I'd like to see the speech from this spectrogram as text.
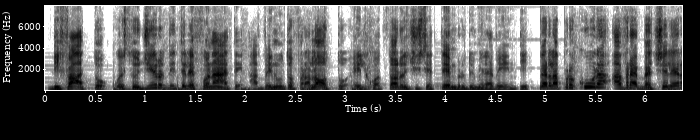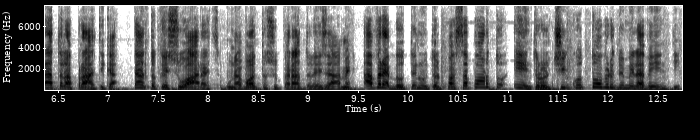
Di fatto, questo giro di telefonate, avvenuto fra l'8 e il 14 settembre 2020, per la procura avrebbe accelerato la pratica, tanto che Suarez, una volta superato l'esame, avrebbe ottenuto il passaporto entro il 5 ottobre 2020,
